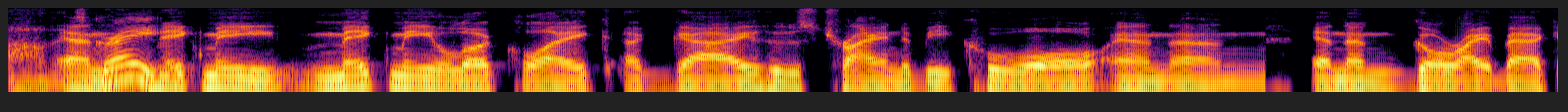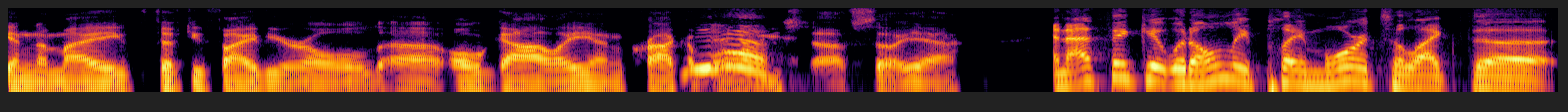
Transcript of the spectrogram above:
Oh, that's and great. make me make me look like a guy who's trying to be cool and then and then go right back into my 55 year old uh old golly and crocodile stuff so yeah and I think it would only play more to like the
